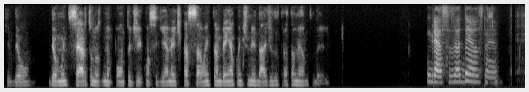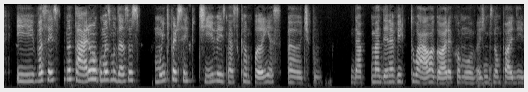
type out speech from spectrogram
que deu, deu muito certo no, no ponto de conseguir a medicação e também a continuidade do tratamento dele. Graças a Deus, né? E vocês notaram algumas mudanças muito perceptíveis nas campanhas, ah, tipo, da maneira virtual agora, como a gente não pode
